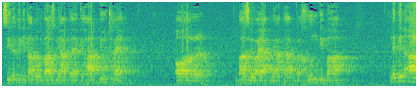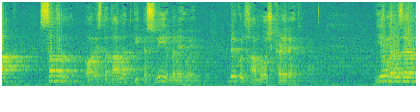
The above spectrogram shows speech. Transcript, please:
سیرتی کتابوں میں بعض میں آتا ہے کہ ہاتھ بھی اٹھایا۔ اور بعض روایات میں آتا ہے آپ کا خون بھی بہا۔ لیکن آپ صبر اور استقامت کی تصویر بنے ہوئے بالکل خاموش کھڑے رہ گئے۔ یہ منظر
